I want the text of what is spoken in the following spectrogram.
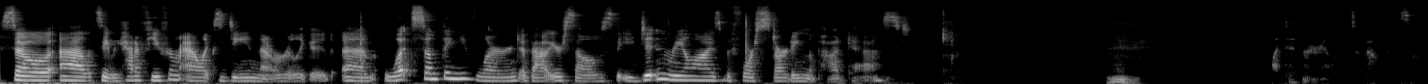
So uh, let's see. We had a few from Alex Dean that were really good. Um, what's something you've learned about yourselves that you didn't realize before starting the podcast? Hmm. What didn't I realize about myself?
